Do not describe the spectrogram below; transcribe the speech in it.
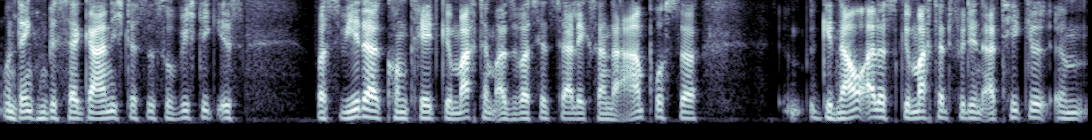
und denken bisher gar nicht, dass es so wichtig ist, was wir da konkret gemacht haben. Also was jetzt der Alexander Armbruster ähm, genau alles gemacht hat für den Artikel, ähm,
